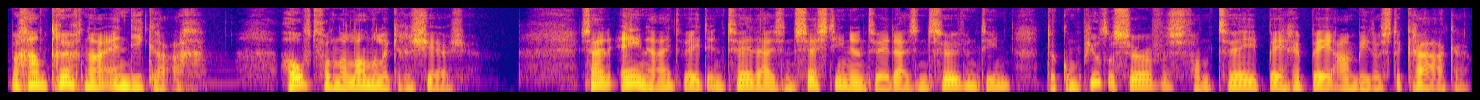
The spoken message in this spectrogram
We gaan terug naar Andy Kraag, hoofd van de landelijke recherche. Zijn eenheid weet in 2016 en 2017 de computerservice van twee PGP-aanbieders te kraken.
